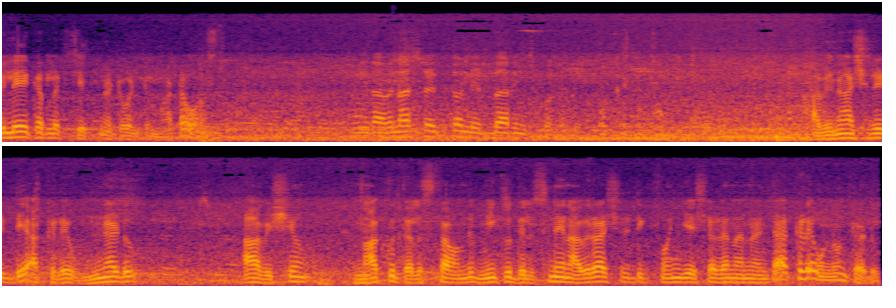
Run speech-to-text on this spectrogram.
విలేకరులకు చెప్పినటువంటి మాట వాస్తవం. మీరు అవినాష్ రెడ్డితో నిర్ధారించుకోలేదు. అవినాష్ రెడ్డి అక్కడే ఉన్నాడు. ఆ విషయం నాకు తెలుస్తూ ఉంది. మీకు తెలుసు. నేను అవినాష్ రెడ్డికి ఫోన్ చేశాడని అంటే అక్కడే ఉండి ఉంటాడు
